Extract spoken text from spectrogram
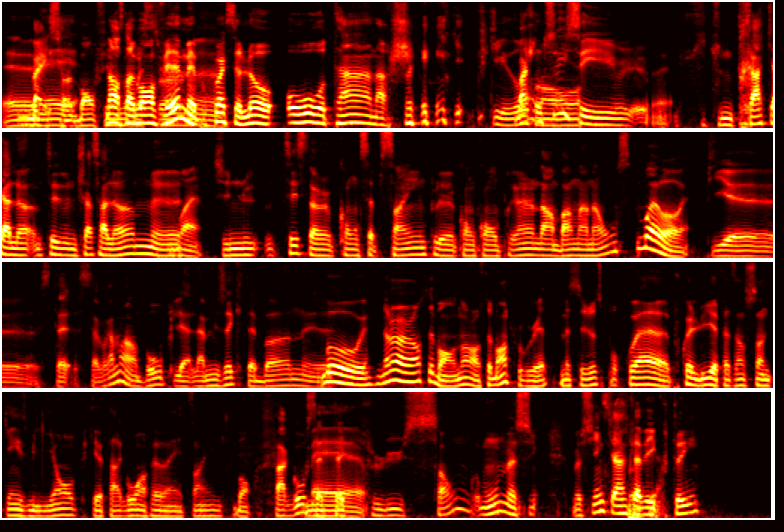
Euh, Ben, mais- c'est un bon film Non, c'est un bon western, film, mais euh. pourquoi que celui-là a autant marché puis que les Ben, autres ont- c'est euh, c'est une traque à l'homme, une chasse à l'homme. euh, Ouais. C'est une- tu sais, c'est un concept simple euh, qu'on comprend dans bande-annonce. Ouais, ouais, ouais. Puis euh, c'était c'était vraiment beau. Puis la, la musique était bonne. euh, oui. Non, non, non, c'est bon. Non, non, c'est bon, True Grit. Mais c'est juste pourquoi, euh, pourquoi lui a fait 175 millions puis que Fargo en fait 25. Bon. Fargo, Mais- c'était plus sombre. Moi, je me, sou- me souviens que quand je l'avais écouté,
